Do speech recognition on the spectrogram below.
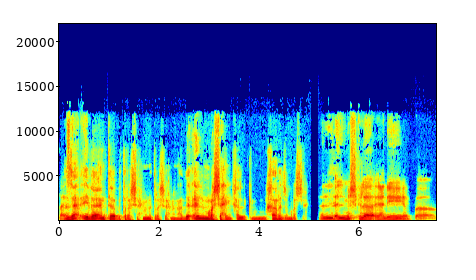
لا يستحق. إذا أنت بترشح من ترشح؟ من هذا؟ المرشحين خليك من خارج المرشح. ال- المشكلة يعني آه،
